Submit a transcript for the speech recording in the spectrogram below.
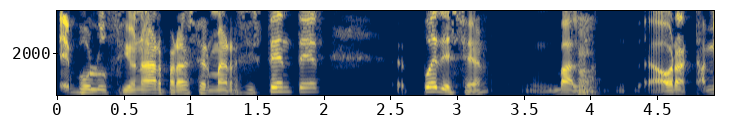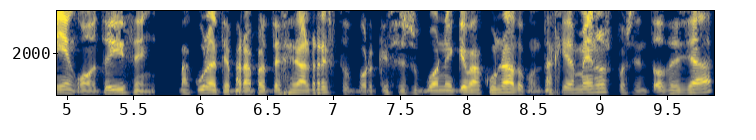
evolucionar para ser más resistentes. Eh, Puede ser, vale. Ah. Ahora, también cuando te dicen vacúnate para proteger al resto porque se supone que vacunado contagia menos, pues entonces ya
